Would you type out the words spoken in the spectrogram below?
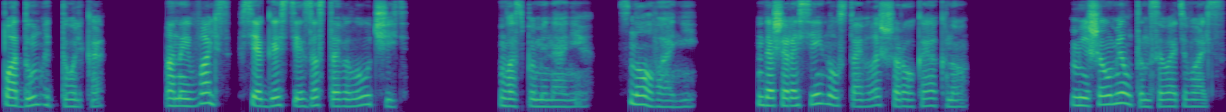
Подумать только. Она и вальс всех гостей заставила учить. Воспоминания. Снова они. Даша рассеянно уставилась в широкое окно. Миша умел танцевать вальс.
